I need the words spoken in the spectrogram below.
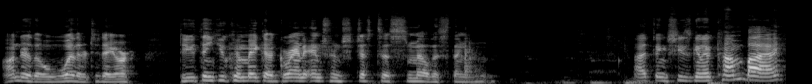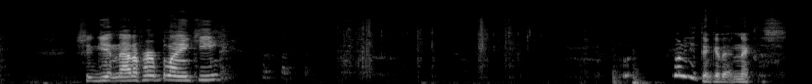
under the weather today. Or do you think you can make a grand entrance just to smell this thing? I think she's going to come by. She's getting out of her blankie. What do you think of that necklace?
